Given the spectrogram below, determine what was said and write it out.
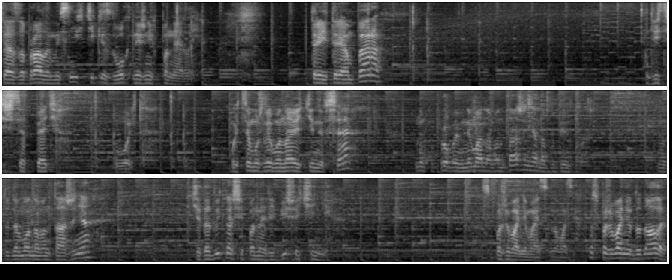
Це забрали ми сніг тільки з двох нижніх панелей. 3,3 ампера. 265 вольт. Ой, це можливо навіть і не все. Ну, попробуємо, нема навантаження на будинку. Ну, додамо навантаження. Чи дадуть наші панелі більше чи ні. Споживання мається на увазі. Ну, споживання додали.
